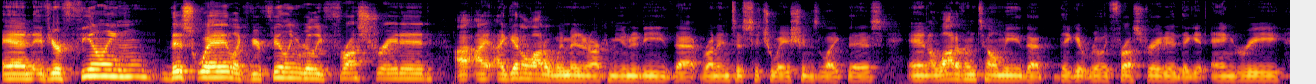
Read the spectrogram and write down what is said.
And if you're feeling this way, like if you're feeling really frustrated, I, I, I, get a lot of women in our community that run into situations like this. And a lot of them tell me that they get really frustrated, they get angry,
